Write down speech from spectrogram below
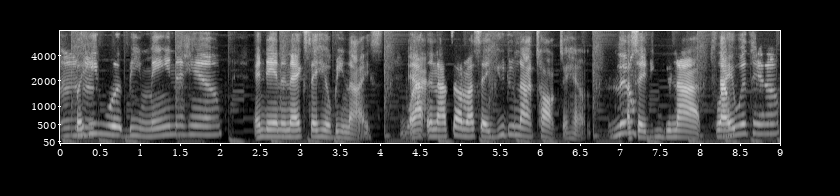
but Mhm. he would be mean to him. And then the next day he'll be nice. And, I, and I told him, I said, you do not talk to him. I said, you do not play with him.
